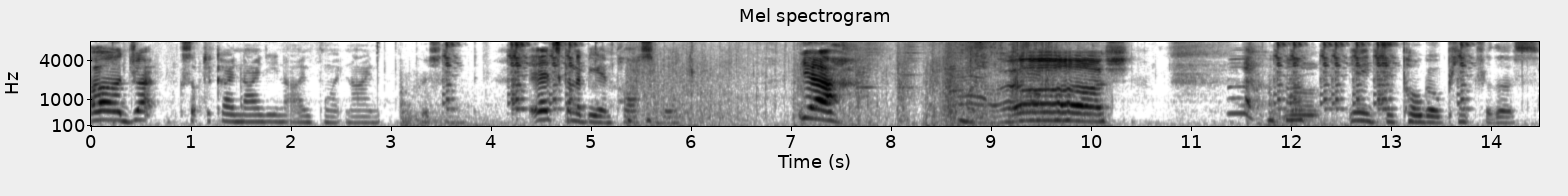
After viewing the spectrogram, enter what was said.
Uh, Jacksepticeye 99.9%. It's gonna be impossible. Yeah. Oh my gosh. You need to be Pogo Pete for this.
